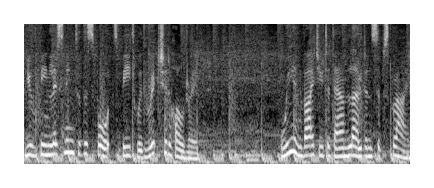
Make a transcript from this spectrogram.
You've been listening to the Sports Beat with Richard Holdridge. We invite you to download and subscribe.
